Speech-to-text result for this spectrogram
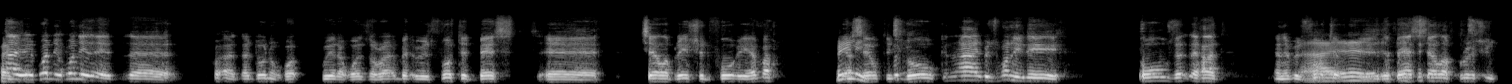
picture. Uh, one, one of the, I don't know what where it was, or but it was voted best uh, celebration photo ever. Really? Celtic goal. Ah, it was one of the polls that they had and it was voted uh, the best celebration.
